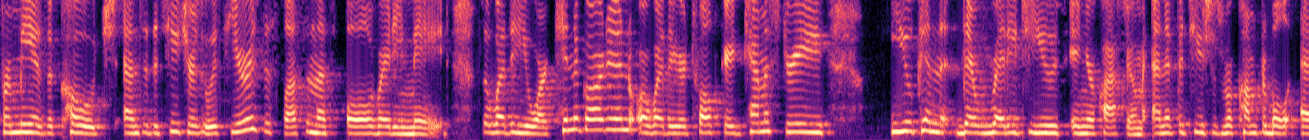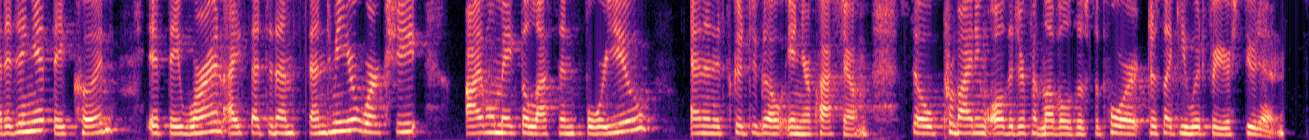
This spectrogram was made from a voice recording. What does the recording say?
for me as a coach and to the teachers was here is this lesson that's already made. So whether you are kindergarten or whether you're 12th grade chemistry, you can they're ready to use in your classroom. And if the teachers were comfortable editing it they could. If they weren't i said to them send me your worksheet. I will make the lesson for you and then it's good to go in your classroom. So providing all the different levels of support just like you would for your students.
